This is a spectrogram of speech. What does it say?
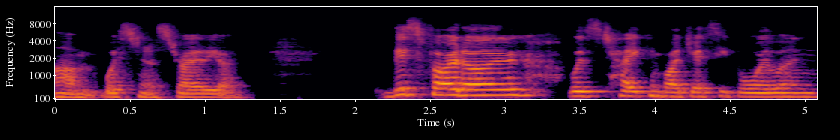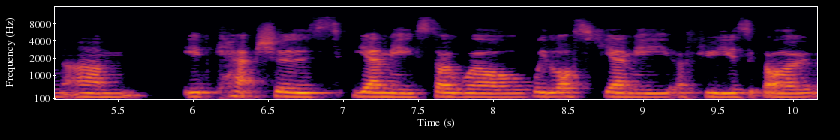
um, Western Australia. This photo was taken by Jessie Boylan. Um, it captures Yami so well. We lost Yami a few years ago,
